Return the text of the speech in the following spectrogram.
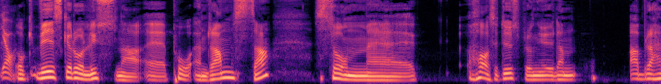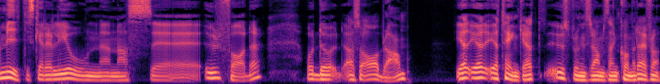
Ja. Och vi ska då lyssna eh, på en ramsa som eh, har sitt ursprung i den abrahamitiska religionernas eh, urfader. Och då, alltså Abraham. Jag, jag, jag tänker att ursprungsramsan kommer därifrån.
